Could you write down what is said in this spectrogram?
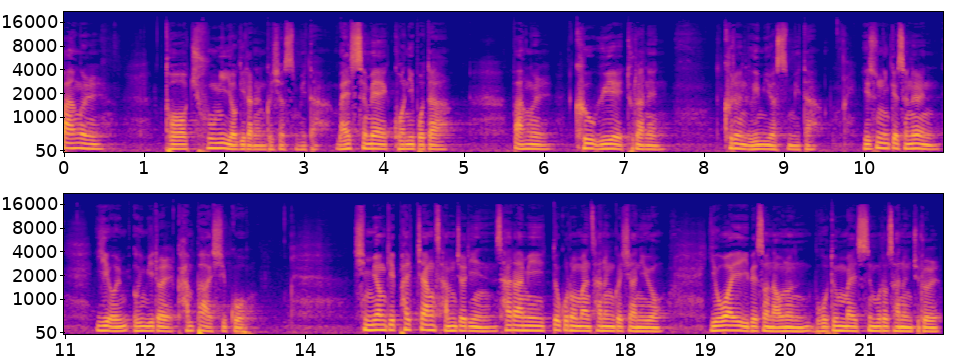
빵을 더 중히 여기라는 것이었습니다. 말씀의 권위보다 빵을 그 위에 두라는 그런 의미였습니다. 예수님께서는 이 의미를 간파하시고 신명기 8장 3절인 사람이 떡으로만 사는 것이 아니요 여호와의 입에서 나오는 모든 말씀으로 사는 줄을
